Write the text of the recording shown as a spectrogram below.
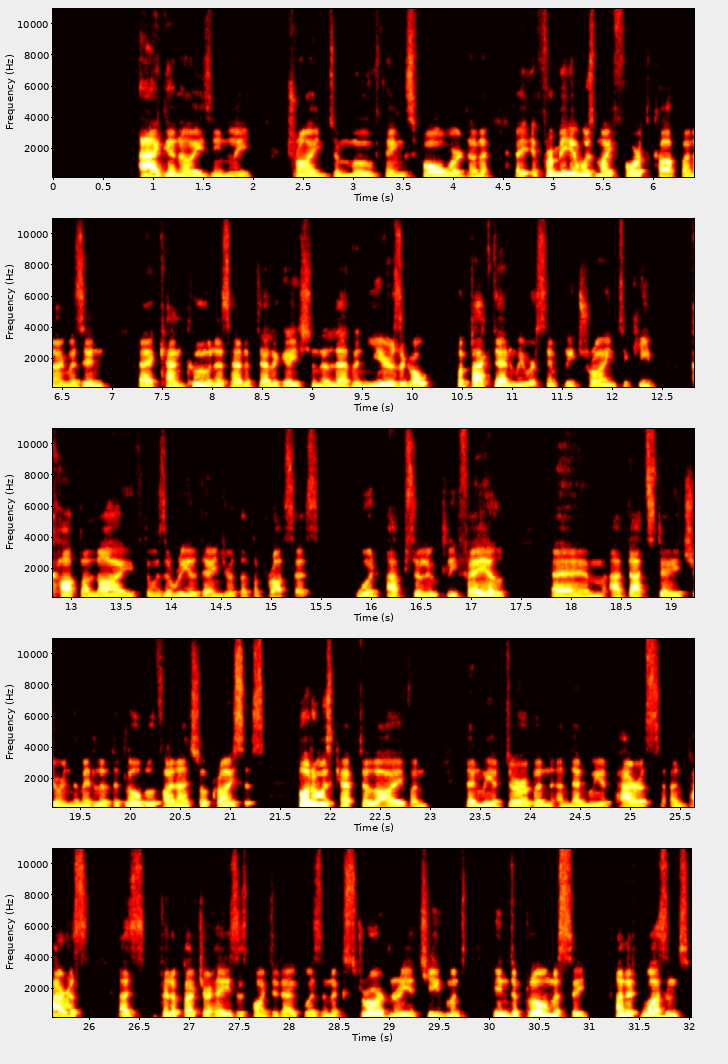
agonizingly trying to move things forward. And I, for me, it was my fourth COP, and I was in uh, Cancun as head of delegation 11 years ago. But back then, we were simply trying to keep COP alive. There was a real danger that the process would absolutely fail um, at that stage during the middle of the global financial crisis. But it was kept alive, and then we had Durban, and then we had Paris. And Paris, as Philip Boucher Hayes has pointed out, was an extraordinary achievement in diplomacy. And it wasn't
